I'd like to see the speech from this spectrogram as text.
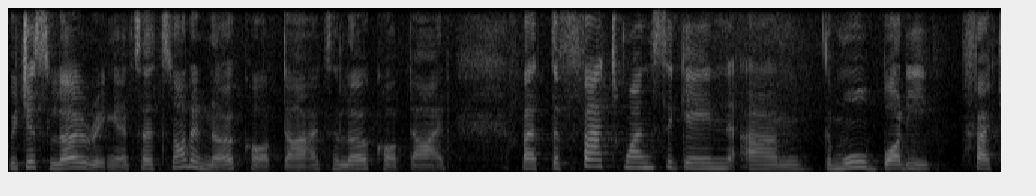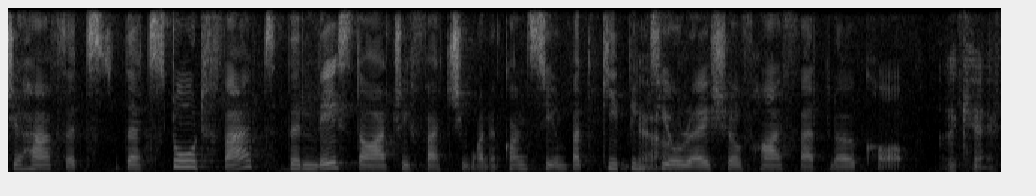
we're just lowering it. So it's not a no carb diet, it's a low carb diet. But the fat, once again, um, the more body fat you have that's, that's stored fat, the less dietary fat you want to consume, but keeping to your ratio of high fat, low carb. Okay.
